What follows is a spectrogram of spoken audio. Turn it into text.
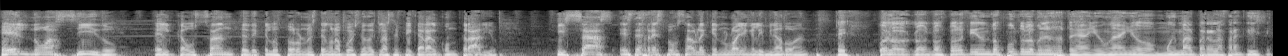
Él no ha sido el causante de que los toros no estén en una posición de clasificar, al contrario. Quizás este es responsable que no lo hayan eliminado antes. Sí. Bueno, los, los toros tienen dos puntos luminosos este año, un año muy mal para la franquicia.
